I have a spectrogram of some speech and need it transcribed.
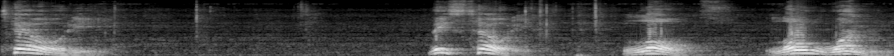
Theory. This theory laws, law 1,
